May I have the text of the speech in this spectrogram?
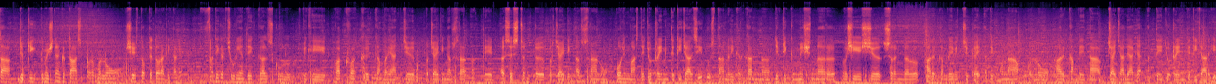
ਦਾ ਡਿਪਟੀ ਕਮਿਸ਼ਨਰ ਗੁਰਦਾਸਪੁਰ ਵੱਲੋਂ ਵਿਸ਼ੇਸ਼ ਤੌਰ ਤੇ ਦੌਰਾ ਕੀਤਾ ਗਿਆ। ਫਤਿਹਗੜ੍ਹ ਚੂੜੀਆਂ ਦੇ ਗਰਲ ਸਕੂਲ ਵਿਖੇ ਵੱਖ-ਵੱਖ ਕਮਰਿਆਂ 'ਚ ਪ੍ਰਜਾਈਡਿੰਗ ਅਫਸਰਾਂ ਅਤੇ ਅਸਿਸਟੈਂਟ ਪ੍ਰਜਾਈਡਿੰਗ ਅਫਸਰਾਂ ਨੂੰ ਪੋਲਿੰਗ ਵਾਸਤੇ ਜੋ ਟ੍ਰੇਨਿੰਗ ਦਿੱਤੀ ਜਾ ਰਹੀ ਸੀ, ਉਸ ਦਾ ਨਿਰੀਖਣ ਕਰਨ ਡਿਪਟੀ ਕਮਿਸ਼ਨਰ ਵਿਸ਼ੇਸ਼ ਸਰੰਗਲ ਹਰ ਕਮਰੇ ਵਿੱਚ ਗਏ ਅਤੇ ਉਹਨਾਂ ਵੱਲੋਂ ਹਰ ਕਮਰੇ ਦਾ ਜਾਇਜ਼ਾ ਲਿਆ ਗਿਆ ਅਤੇ ਜੋ ਟ੍ਰੇਨਿੰਗ ਦਿੱਤੀ ਜਾ ਰਹੀ,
